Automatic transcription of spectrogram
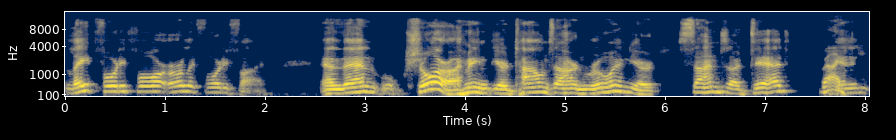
late 44, early 45. And then, sure, I mean, your towns are in ruin, your sons are dead, right? And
